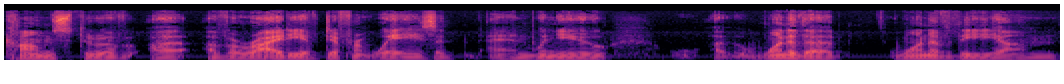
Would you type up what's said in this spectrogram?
comes through a, a, a variety of different ways, and when you uh, one of the one of the um,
